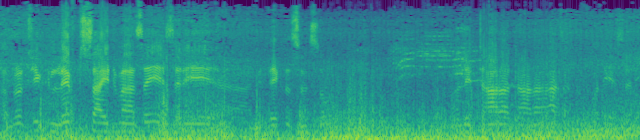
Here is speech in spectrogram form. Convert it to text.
हाम्रो ठिक लेफ्ट साइडमा चाहिँ यसरी हामी देख्न सक्छौँ। अलिक टाढा टाढा पनि यसरी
